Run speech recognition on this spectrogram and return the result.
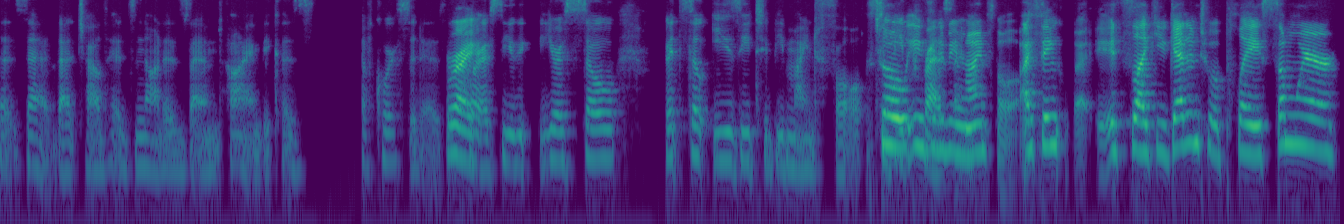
that said that childhood's not a zen time because of course it is. Of Right. course. You you're so it's so easy to be mindful. to so be easy to be mindful. I think uh, it's like you get into a place somewhere,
